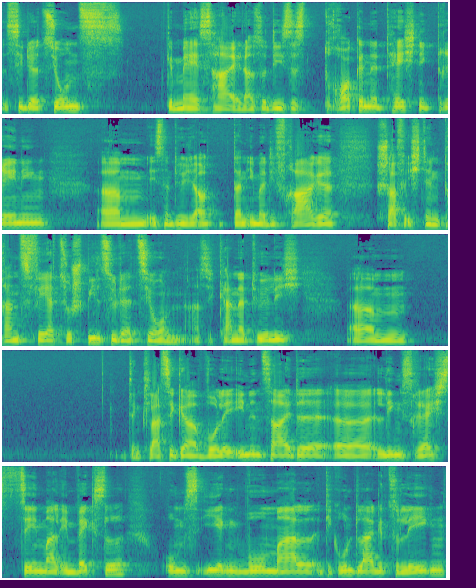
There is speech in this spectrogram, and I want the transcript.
Situationsgemäßheit. Also dieses trockene Techniktraining ähm, ist natürlich auch dann immer die Frage, schaffe ich den Transfer zur Spielsituation? Also ich kann natürlich ähm, den Klassiker Wolle Innenseite äh, links rechts zehnmal im Wechsel, um es irgendwo mal die Grundlage zu legen.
